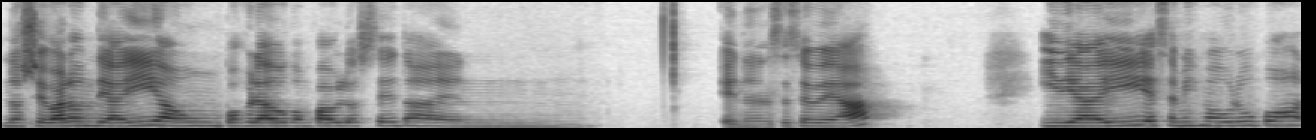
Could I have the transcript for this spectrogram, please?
nos llevaron de ahí a un posgrado con Pablo Zeta en, en el CCBA. Y de ahí, ese mismo grupo,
